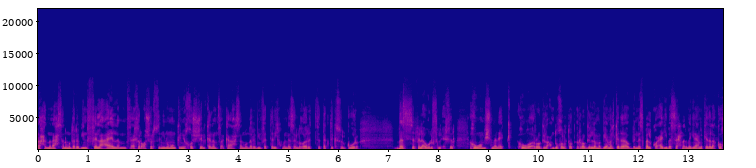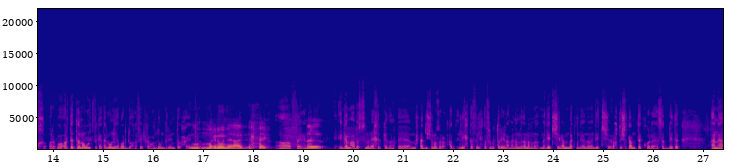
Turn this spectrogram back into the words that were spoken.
واحد من أحسن المدربين في العالم في آخر 10 سنين وممكن يخش الكلام كأحسن مدربين في التاريخ والناس اللي غيرت في tactics الكورة. بس في الأول وفي الآخر هو مش ملاك هو الراجل عنده غلطات الراجل لما بيعمل كده بالنسبة لكم عادي بس إحنا لما نيجي نعمل كده لأ كخه أرتيتا موجود في كاتالونيا برضو على فكرة وعندهم جرينتا وحاجات كده. مجنون يعني عادي. أيوه. آه فيعني أيوه يا جماعة بس من الآخر كده آه، ما حدش ينظر على حد اللي يحتفل يحتفل بالطريقة اللي عملها ما دام أنا ما جيتش جنبك ما جيتش رحت شتمتك ولا ثبتك أنا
